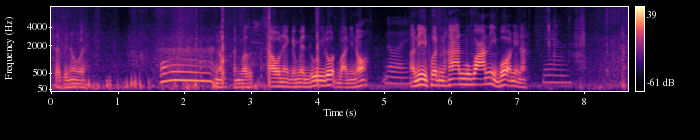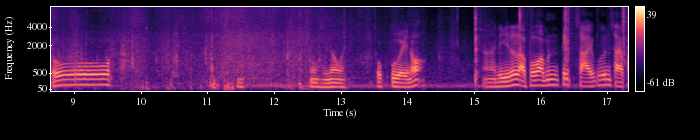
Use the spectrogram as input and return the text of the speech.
ใส่พี่น้องเอ้ยเนาะกันว่าเศร้าเนี่ยก็เป็นลุยรถบานนี้เนาะเลยอันนี้เพิ่นหานเมื่อวานนี่บ่นี่นะแม่นโอ้โอ้พี่น้องเอ้ยพวกเปื่อยเนาะ อ่าดีแล้วล่ะเพราะว่ามันติดสายพื้นสายไฟ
